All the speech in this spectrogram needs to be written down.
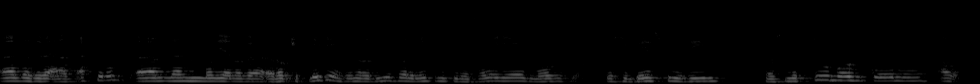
Uh, dan zijn we eigenlijk afgerond. Um, dan moet jij nog uh, een rondje pluggen. Zijn er nog dingen waar de mensen nu kunnen volgen, mogen, waar ze bezig kunnen zien, waar ze naartoe mogen komen? Al,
